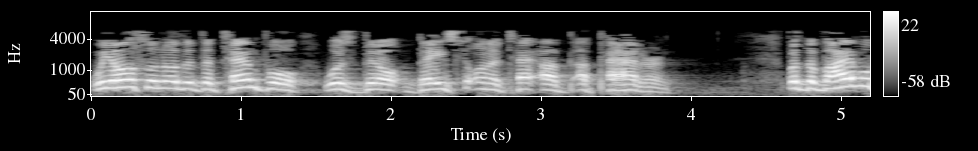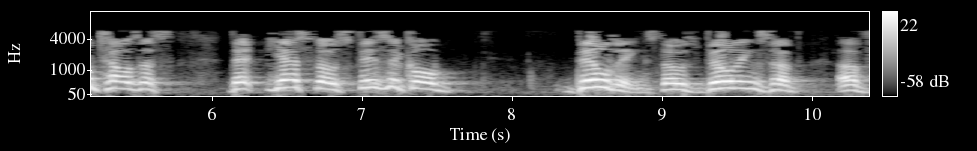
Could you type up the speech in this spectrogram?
We also know that the temple was built based on a, ta- a, a pattern. But the Bible tells us that yes, those physical buildings, those buildings of, of,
